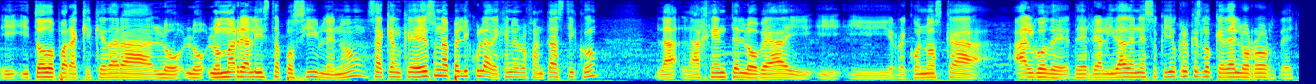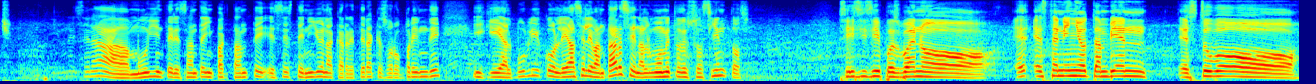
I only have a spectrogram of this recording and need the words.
y, todo para que quedara lo, lo- lo más realista posible, ¿no? O sea, que aunque es una película de género fantástico, la, la gente lo vea y, y- y reconozca algo de, de realidad en eso, que yo creo que es lo que da el horror, de hecho. Una escena muy interesante e impactante es este niño en la carretera que sorprende y que al público le hace levantarse en algún momento de sus asientos. Sí, sí, sí, pues bueno, e- este niño también estuvo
